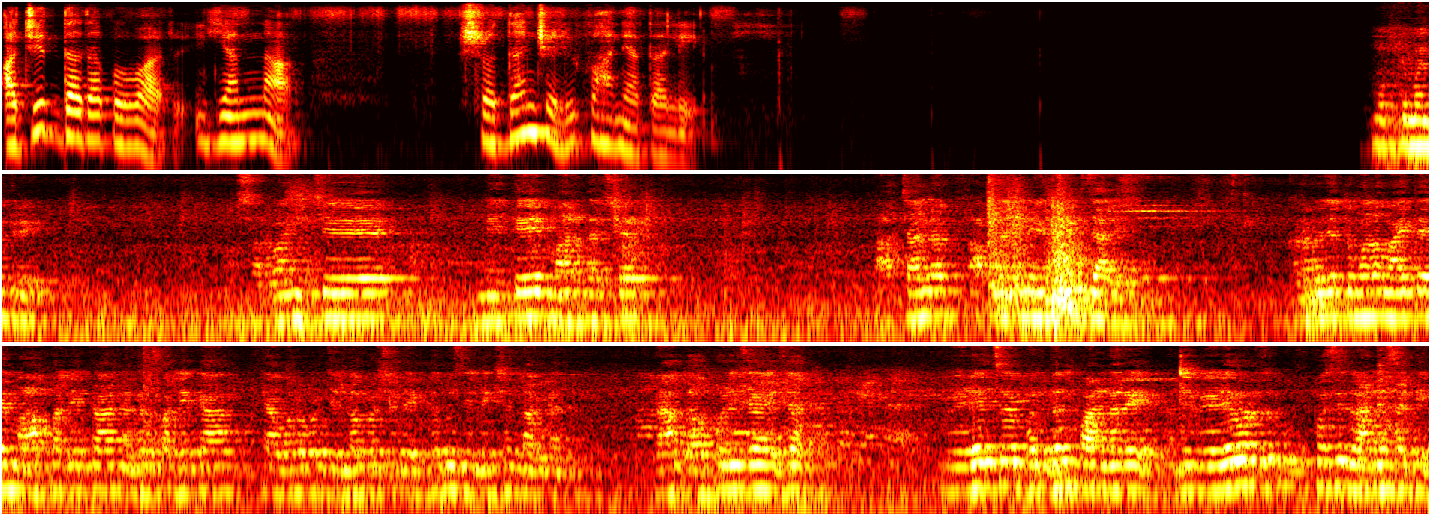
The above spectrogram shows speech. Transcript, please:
अजितदादा पवार यांना श्रद्धांजली वाहण्यात आली. मुख्यमंत्री सर्वांचे नेते मार्गदर्शक अचानक आपल्याला नियुक्त झाले. खरं म्हणजे तुम्हाला माहीत आहे महापालिका नगरपालिका त्याबरोबर जिल्हा परिषद एकदमच इलेक्शन लागणार या धावपळीच्या ह्याच्यात वेळेचं बंधन पाळणारे आणि वेळेवर उपस्थित राहण्यासाठी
